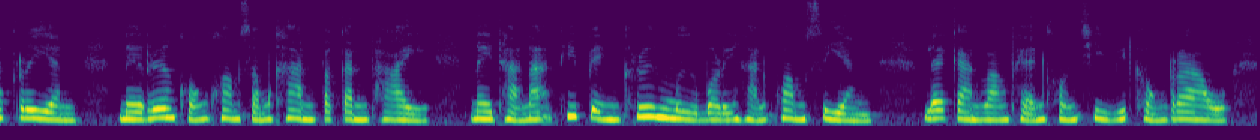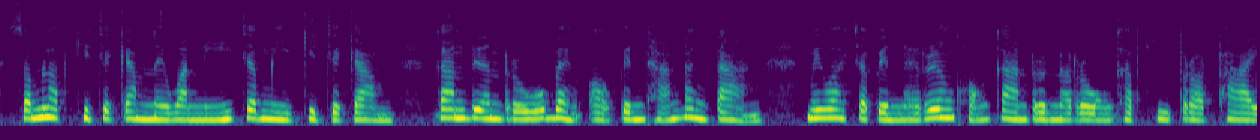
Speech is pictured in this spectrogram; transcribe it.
นักเรียน ในเรื่องของความสำคัญประกันภัย ในฐานะที่เป็นเครื่องมือบริหารความเสี่ยง และการวางแผนของชีวิตของเราสำหรับกิจกรรมในวันนี้จะมีกิจกรรม การเรียนรู้แบ่งออกเป็นฐานต่างๆ ไม่ว่าจะเป็นในเรื่องของการรณรงค์ขับขี่ปลอดภัย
